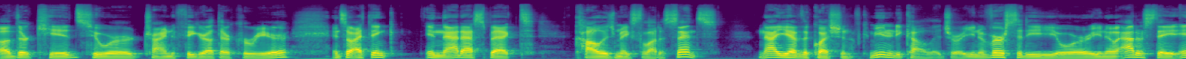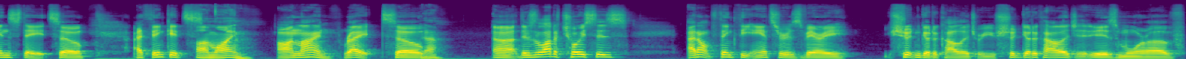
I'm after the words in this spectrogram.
other kids who are trying to figure out their career. And so I think in that aspect, college makes a lot of sense. Now you have the question of community college or a university or, you know, out of state, in state. So I think it's online Online, right. So Yeah. uh, there's a lot of choices. I don't think the answer is very, you shouldn't go to college or you should go to college. It is more of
